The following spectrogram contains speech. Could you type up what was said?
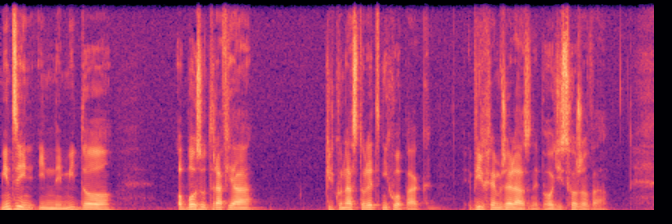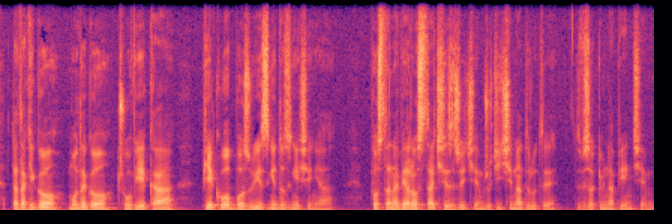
Między in- innymi do obozu trafia kilkunastoletni chłopak, Wilhelm Żelazny, pochodzi z Chorzowa. Dla takiego młodego człowieka piekło obozu jest nie do zniesienia. Postanawia rozstać się z życiem, rzucić się na druty z wysokim napięciem.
